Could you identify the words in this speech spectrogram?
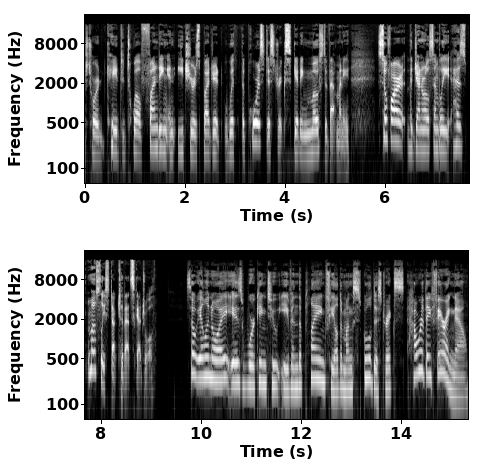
toward K 12 funding in each year's budget, with the poorest districts getting most of that money. So far, the General Assembly has mostly stuck to that schedule. So, Illinois is working to even the playing field among school districts. How are they faring now?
